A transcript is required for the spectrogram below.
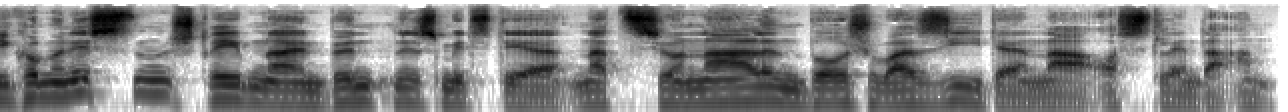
Die Kommunisten streben ein Bündnis mit der nationalen Bourgeoisie der Nahostländer an.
